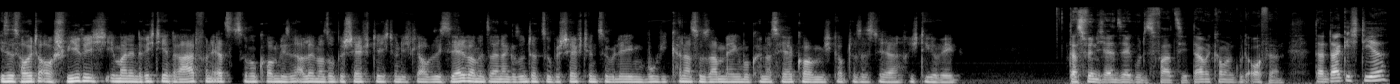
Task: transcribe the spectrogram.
ist es heute auch schwierig, immer den richtigen Rat von Ärzten zu bekommen. Die sind alle immer so beschäftigt und ich glaube, sich selber mit seiner Gesundheit zu beschäftigen, zu überlegen, wo, wie kann das zusammenhängen, wo kann das herkommen, ich glaube, das ist der richtige Weg. Das finde ich ein sehr gutes Fazit. Damit kann man gut aufhören. Dann danke ich dir.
